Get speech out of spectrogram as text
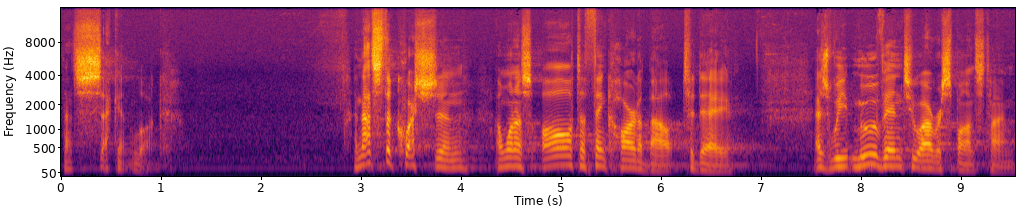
that second look? And that's the question I want us all to think hard about today as we move into our response time.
